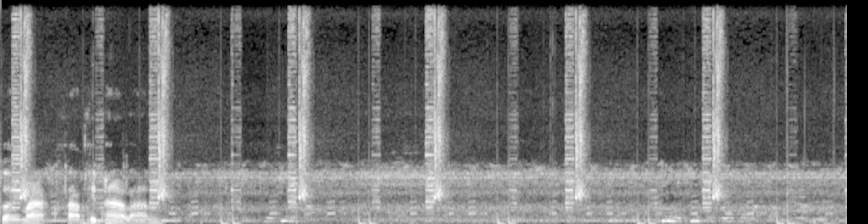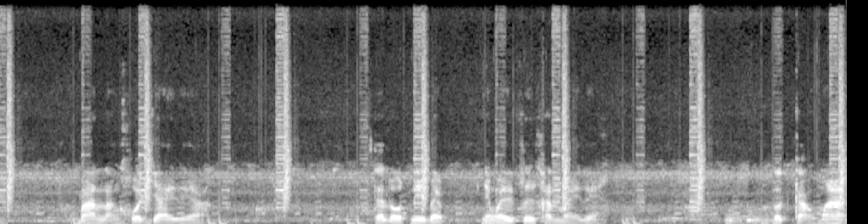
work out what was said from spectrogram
สวยมาก 35 ล้าน บ้านหลังโคตรใหญ่เลยอะแต่รถนี่แบบยังไม่ได้ซื้อคันใหม่เลย รถเก่ามาก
